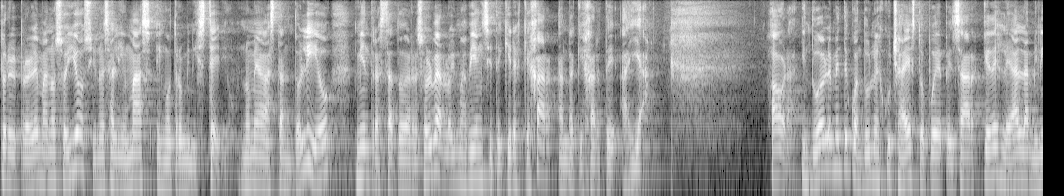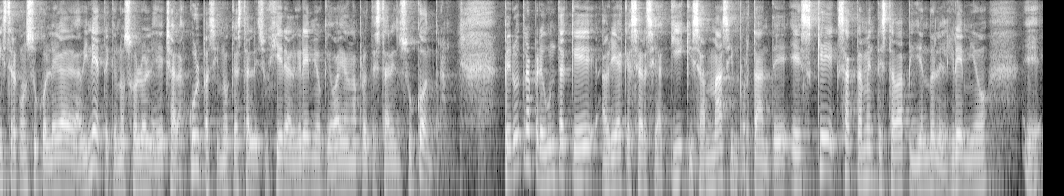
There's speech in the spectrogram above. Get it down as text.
pero el problema no soy yo, sino es alguien más en otro ministerio? No me hagas tanto lío mientras trato de resolverlo y más bien si te quieres quejar, anda a quejarte allá. Ahora, indudablemente cuando uno escucha esto puede pensar que desleal la ministra con su colega de gabinete, que no solo le echa la culpa, sino que hasta le sugiere al gremio que vayan a protestar en su contra. Pero otra pregunta que habría que hacerse aquí, quizá más importante, es qué exactamente estaba pidiéndole el gremio eh,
